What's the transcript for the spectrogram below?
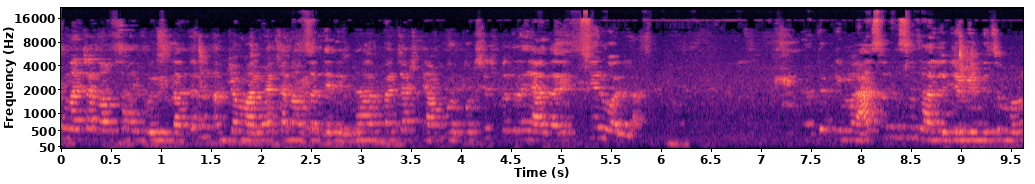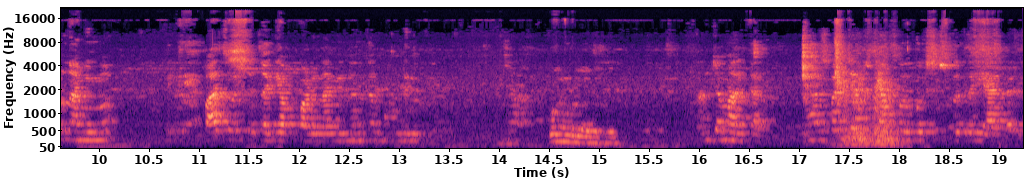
कुणाच्या नावचा आहे बघितला तर आमच्या मालकाच्या नावचा त्याने दहा रुपयाच्या स्टॅम्पवर बक्षीसपत्र हे आधारे फिरवला. तर की मग असं कसं झालं जमिनीचं म्हणून आम्ही मग पाच वर्षाचा गॅप पाडून आम्ही नंतर भांडण केलं. आमच्या मालकाला दहा रुपयाच्या स्टॅम्पवर बक्षीसपत्र हे आधारे.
